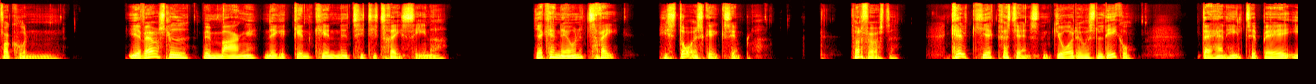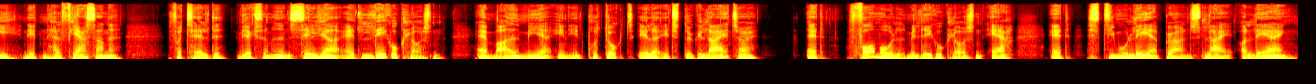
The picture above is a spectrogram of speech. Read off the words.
for kunden. I erhvervslivet vil mange nikke genkendende til de tre scener. Jeg kan nævne tre historiske eksempler. For det første, Kjeld Kirk Christiansen gjorde det hos Lego, da han helt tilbage i 1970'erne fortalte virksomhedens sælgere, at Lego-klodsen er meget mere end et produkt eller et stykke legetøj, at formålet med Lego-klodsen er at stimulere børns leg og læring.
